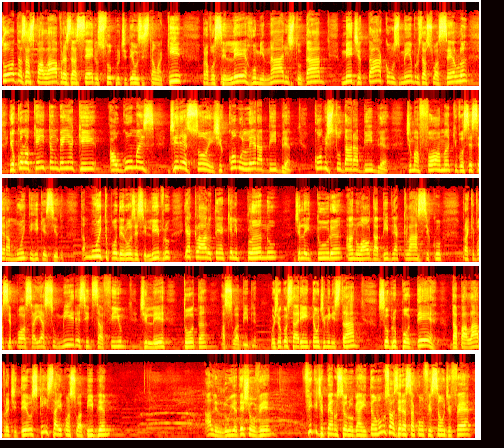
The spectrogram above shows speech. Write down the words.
Todas as palavras da série O Sopro de Deus estão aqui para você ler, ruminar, estudar, meditar com os membros da sua célula. Eu coloquei também aqui algumas direções de como ler a Bíblia, como estudar a Bíblia, de uma forma que você será muito enriquecido. Está muito poderoso esse livro, e é claro, tem aquele plano de leitura anual da Bíblia clássico, para que você possa aí assumir esse desafio de ler toda a sua Bíblia. Hoje eu gostaria então de ministrar sobre o poder da palavra de Deus. Quem está aí com a sua Bíblia? Aleluia. Deixa eu ver. Fique de pé no seu lugar então. Vamos fazer essa confissão de fé,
